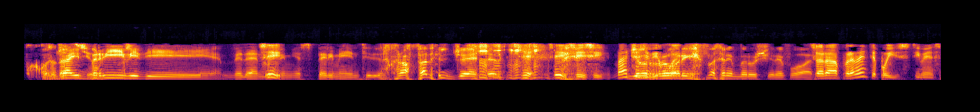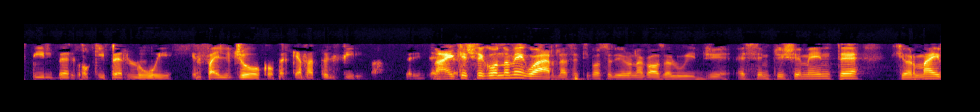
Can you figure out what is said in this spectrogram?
ho già i brividi vedendo sì. i miei esperimenti di una roba del genere. sì, sì, sì. Ma Gli orrori che potrebbero uscire fuori. Sarà probabilmente poi Steven Spielberg o chi per lui che fa il gioco perché ha fatto il film. Ma è che secondo me, guarda, se ti posso dire una cosa, Luigi, è semplicemente che ormai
